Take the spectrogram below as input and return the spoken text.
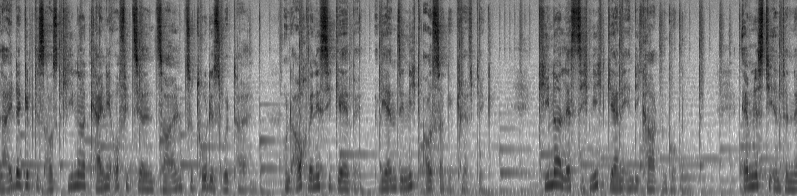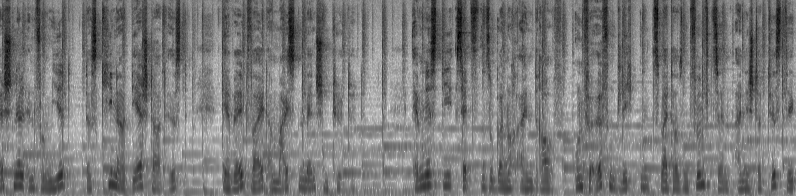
Leider gibt es aus China keine offiziellen Zahlen zu Todesurteilen. Und auch wenn es sie gäbe, wären sie nicht aussagekräftig. China lässt sich nicht gerne in die Karten gucken. Amnesty International informiert, dass China der Staat ist, der weltweit am meisten Menschen tötet. Amnesty setzten sogar noch einen drauf und veröffentlichten 2015 eine Statistik,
